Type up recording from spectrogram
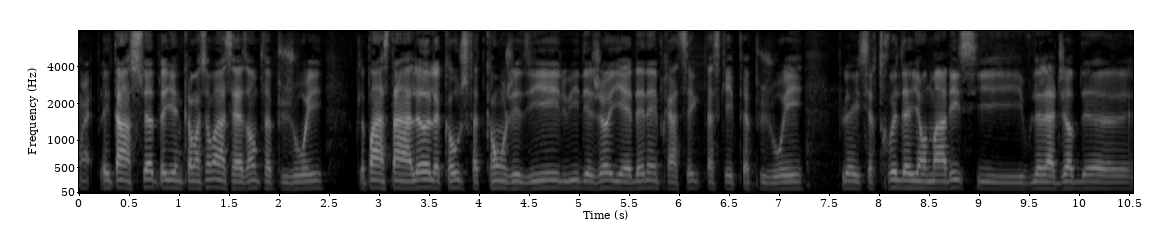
Puis là, il est en Suède. Puis là, il y a une commotion pendant la saison. Puis il ne fait plus jouer. Puis là, pendant ce temps-là, le coach fait congédier. Lui, déjà, il aidait dans les pratiques parce qu'il ne fait plus jouer. Puis là, il s'est retrouvé. Ils ont demandé s'il voulait la job de-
